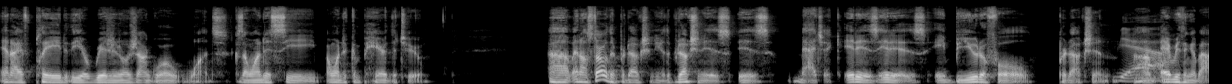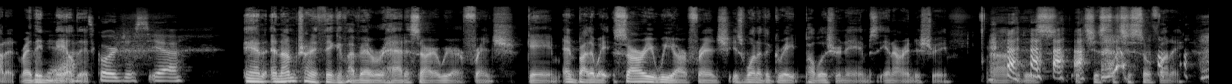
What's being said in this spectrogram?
And I've played the original Zhanguo once because I wanted to see, I wanted to compare the two. Um, and I'll start with the production here. The production is is magic. It is it is a beautiful production. Yeah. um, everything about it. Right, they yeah. nailed it. It's gorgeous. Yeah. And and I'm trying to think if I've ever had a Sorry We Are French game. And by the way, Sorry We Are French is one of the great publisher names in our industry. Uh, it is. It's just it's just so funny.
